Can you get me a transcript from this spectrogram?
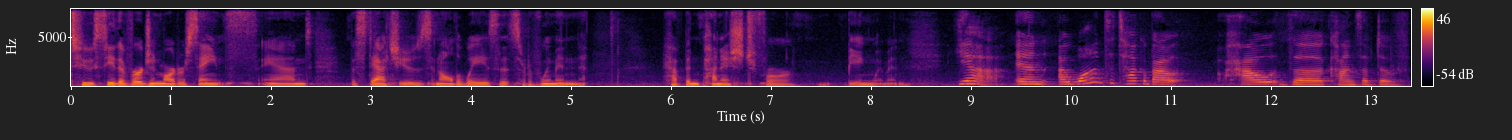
to see the Virgin Martyr Saints and the statues and all the ways that sort of women have been punished for being women. Yeah, and I want to talk about how the concept of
